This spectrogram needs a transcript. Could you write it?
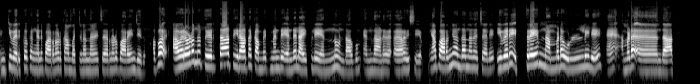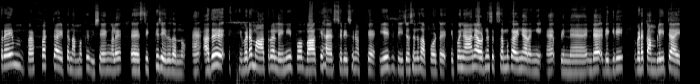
എനിക്ക് ഇവർക്കൊക്കെ അങ്ങനെ പറഞ്ഞു കൊടുക്കാൻ പറ്റണം എന്നാണ് ചേർന്നോട് പറയുകയും ചെയ്തു. അപ്പോൾ അവരോടൊന്ന് തീർത്താ തീരാത്ത കമ്മിറ്റ്മെന്റ് എന്റെ ലൈഫിൽ എന്നും ഉണ്ടാകും എന്നതാണ് വേറെ വിഷയം. ഞാൻ പറഞ്ഞു എന്താണെന്ന് വെച്ചാൽ ഇവർ ഇത്രയും നമ്മുടെ ഉള്ളിൽ നമ്മുടെ എന്താ അത്രയും പെർഫെക്റ്റ് ആയിട്ട് നമുക്ക് വിഷയങ്ങൾ സ്റ്റിക്ക് ചെയ്തു തന്നു. അത് ഇവിടെ മാത്രമല്ല ഇനിയിപ്പോ ബാക്കി ഹയർ സ്റ്റഡീസിനൊക്കെ ഈ ടീച്ചേഴ്സിന്റെ സപ്പോർട്ട് ഇപ്പൊ ഞാൻ അവിടുന്ന് സിക്സ് എം കഴിഞ്ഞിറങ്ങി പിന്നെ എന്റെ ഡിഗ്രി ഇവിടെ കംപ്ലീറ്റ് ആയി.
